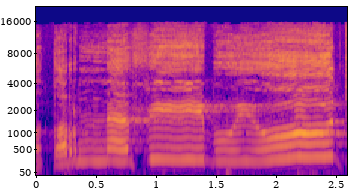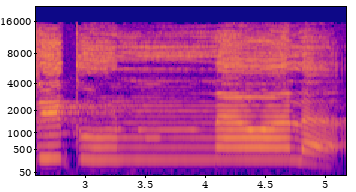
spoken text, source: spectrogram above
وقرن في بيوتكن ولا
